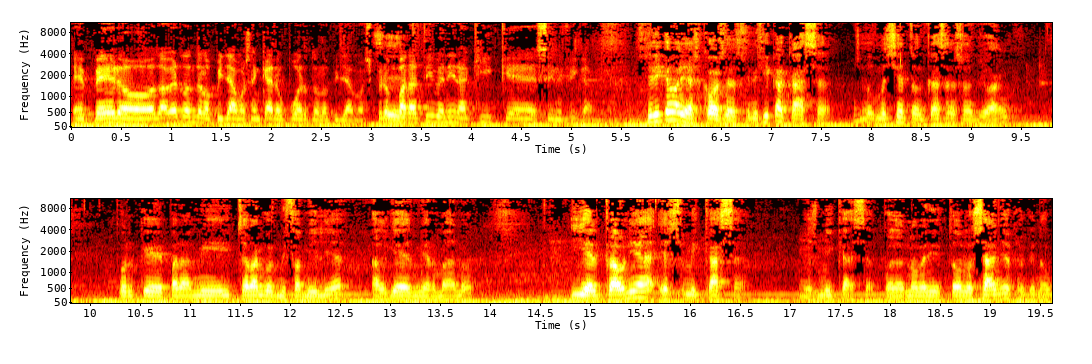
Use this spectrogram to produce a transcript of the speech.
Eh, pero, a ver dónde lo pillamos, en qué aeropuerto lo pillamos. Pero para ti, venir aquí, ¿qué significa? Significa varias cosas. Significa casa. Yo me siento en casa en San Juan, porque para mí Charango es mi familia, Algué es mi hermano, y el Claunia es mi casa, es mi casa. Puedo no venir todos los años, porque no,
